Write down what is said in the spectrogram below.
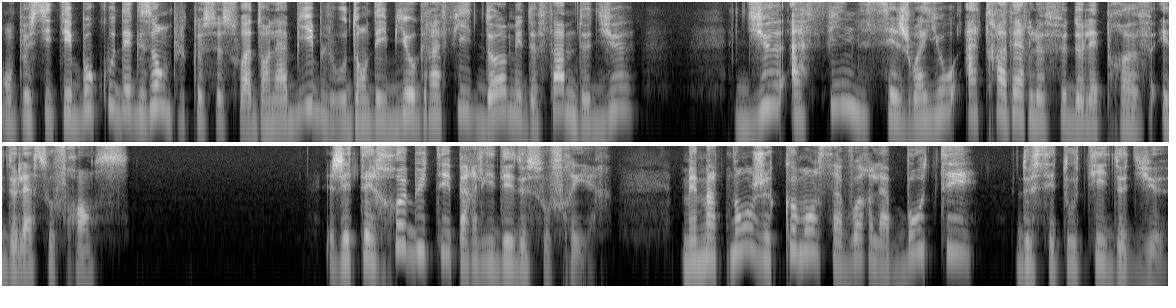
On peut citer beaucoup d'exemples, que ce soit dans la Bible ou dans des biographies d'hommes et de femmes de Dieu. Dieu affine ses joyaux à travers le feu de l'épreuve et de la souffrance. J'étais rebutée par l'idée de souffrir, mais maintenant je commence à voir la beauté de cet outil de Dieu,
